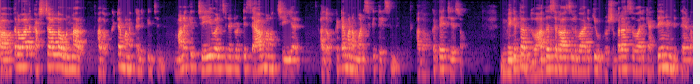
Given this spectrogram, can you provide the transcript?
అవతల వాళ్ళు కష్టాల్లో ఉన్నారు. అదొక్కటే మనకు కనిపించింది. మనకి చేయవలసినటువంటి సేవ మనం చేయాలి అదొక్కటే మన మనసుకి తెలిసింది. అదొక్కటే చేసాం. మిగతా ద్వాదశ రాశుల వారికి, వృషభ రాశి వారికి అదేనండి తేడా.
